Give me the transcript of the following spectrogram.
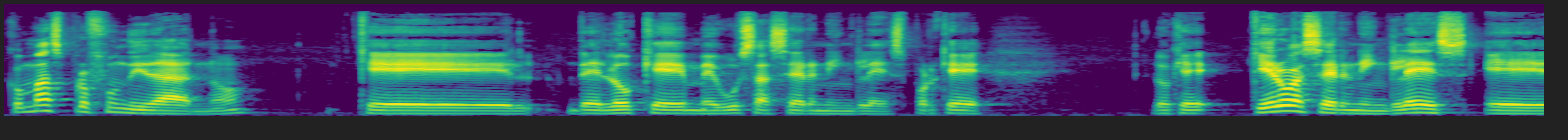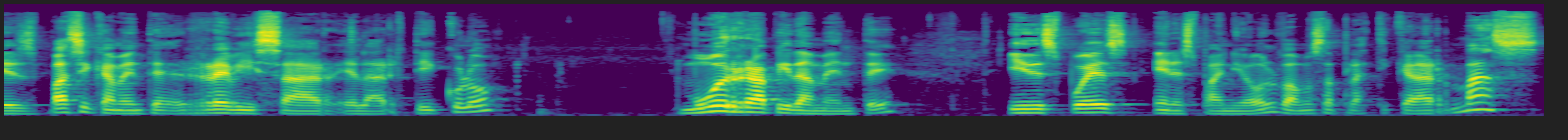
con más profundidad, ¿no? Que de lo que me gusta hacer en inglés, porque lo que quiero hacer en inglés es básicamente revisar el artículo muy rápidamente y después en español vamos a platicar más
